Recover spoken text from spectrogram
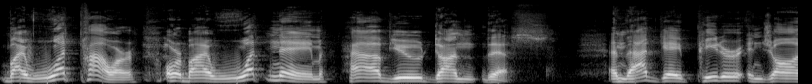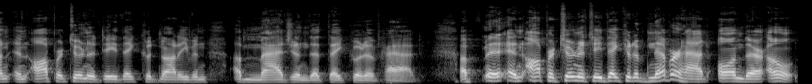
By what power or by what name have you done this? And that gave Peter and John an opportunity they could not even imagine that they could have had, an opportunity they could have never had on their own.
